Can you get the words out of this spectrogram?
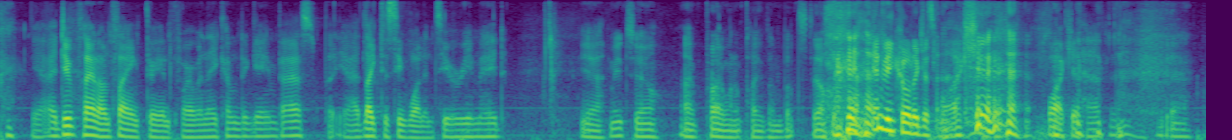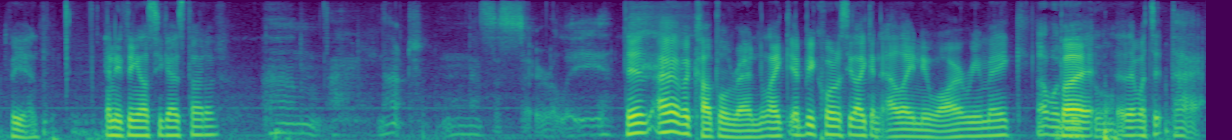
yeah. I do plan on playing three and four when they come to Game Pass, but yeah, I'd like to see one and two remade. Yeah, me too. I probably want to play them, but still. It'd be cool to just watch watch it happen. yeah. But yeah, anything else you guys thought of? Um, not necessarily. There, I have a couple random. Like it'd be cool to see like an LA Noire remake. That would be but cool. uh, what's it? That,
